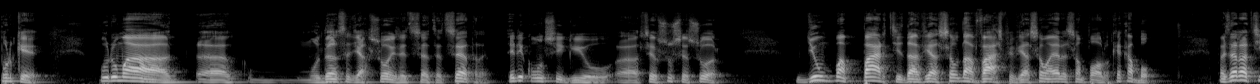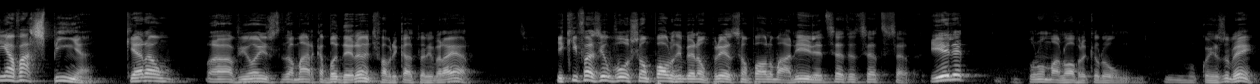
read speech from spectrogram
Por quê? Por uma uh, mudança de ações, etc., etc., ele conseguiu uh, ser sucessor de uma parte da aviação da VASP, Aviação Aérea São Paulo, que acabou. Mas ela tinha a VASPinha, que eram uh, aviões da marca Bandeirante, fabricados pela Embraer, e que faziam voo São Paulo-Ribeirão Preto, São Paulo-Marília, etc, etc, etc. E ele, por uma manobra que eu não não conheço bem,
